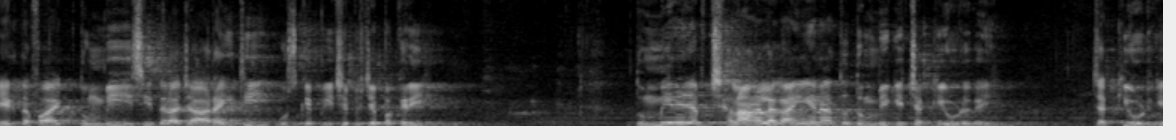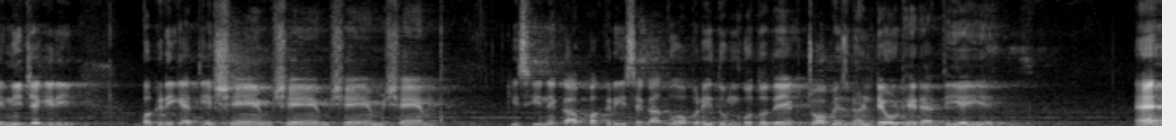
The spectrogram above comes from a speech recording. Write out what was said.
एक दफ़ा एक दुम्बी इसी तरह जा रही थी, उसके पीछे पीछे बकरी। दुम्बी ने जब छलांग लगाई है ना तो दुम्बी की चक्की उड़ गई। चक्की उड़ के नीचे गिरी। बकरी कहती है, शेम शेम शेम शेम। किसी ने कहा, बकरी से कहा, तू अपनी दुम को तो देख, चौबीस घंटे उठे रहती है ये। हैं?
